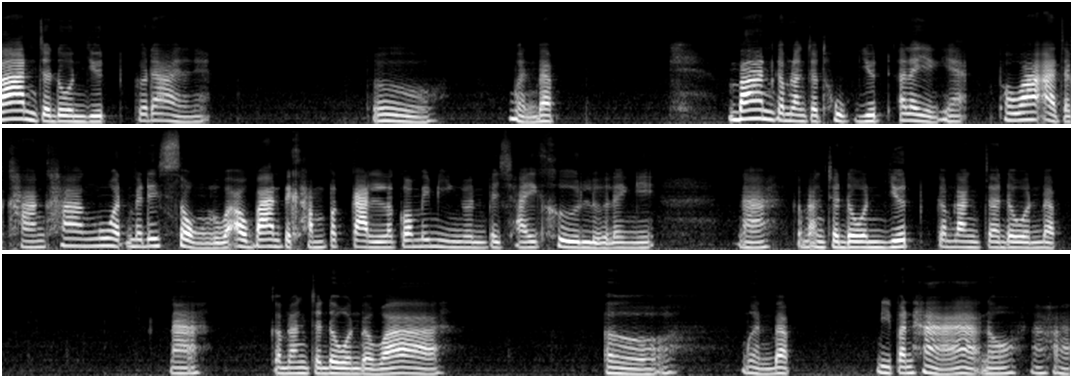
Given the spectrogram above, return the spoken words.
บ้านจะโดนยึดก็ได้นะเนี่ย เออ เหมือนแบบ บ้านกำลังจะถูกยึดอะไรอย่างเงี้ย เพราะว่าอาจจะค้างค่างวดไม่ได้ส่งหรือว่าเอาบ้านไปค้ำประกัน แล้วก็ไม่มีเงินไปใช้คืนหรืออะไรอย่างงี้ นะกำลังจะโดนยึดกำลังจะโดนแบบ นะกำลังจะโดนแบบว่า เออเหมือนแบบมีปัญหาเนาะนะคะ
